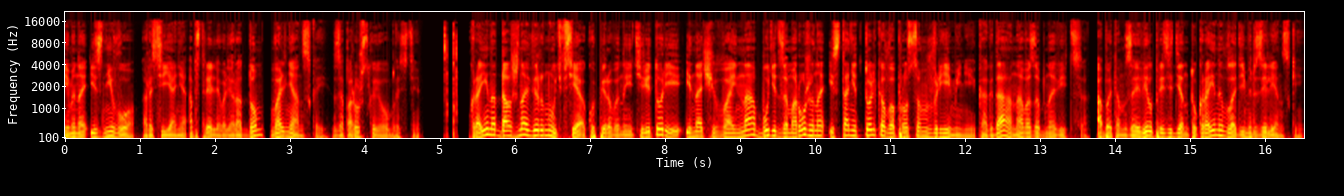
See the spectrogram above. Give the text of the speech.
Именно из него россияне обстреливали роддом в Запорожской области. Украина должна вернуть все оккупированные территории, иначе война будет заморожена и станет только вопросом времени, когда она возобновится. Об этом заявил президент Украины Владимир Зеленский.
